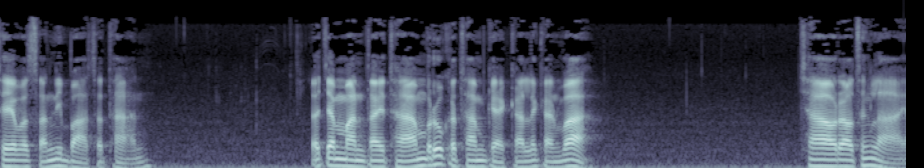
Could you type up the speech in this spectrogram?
เทวสันนิบาตสถาน และจะมันไต่ถามรุกธรรมแก่กันและกันว่า ชาวเราทั้งหลาย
